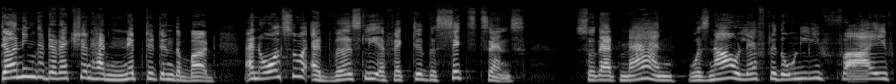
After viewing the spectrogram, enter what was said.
Turning the direction had nipped it in the bud and also adversely affected the sixth sense, so that man was now left with only five,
